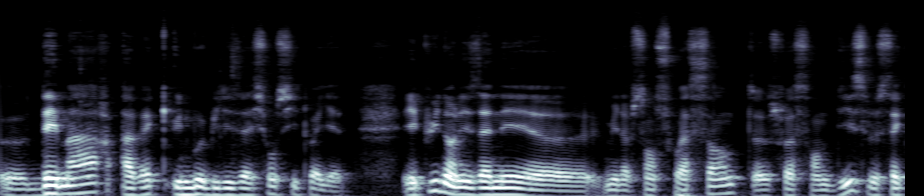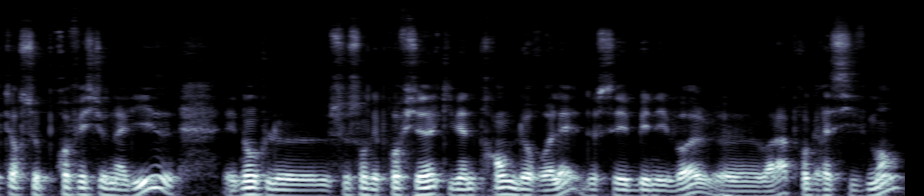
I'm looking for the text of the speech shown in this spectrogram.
euh, démarrent avec une mobilisation citoyenne. Et puis dans les années 1960-70, le secteur se professionnalise et donc le, ce sont des professionnels qui viennent prendre le relais de ces bénévoles, voilà, progressivement.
